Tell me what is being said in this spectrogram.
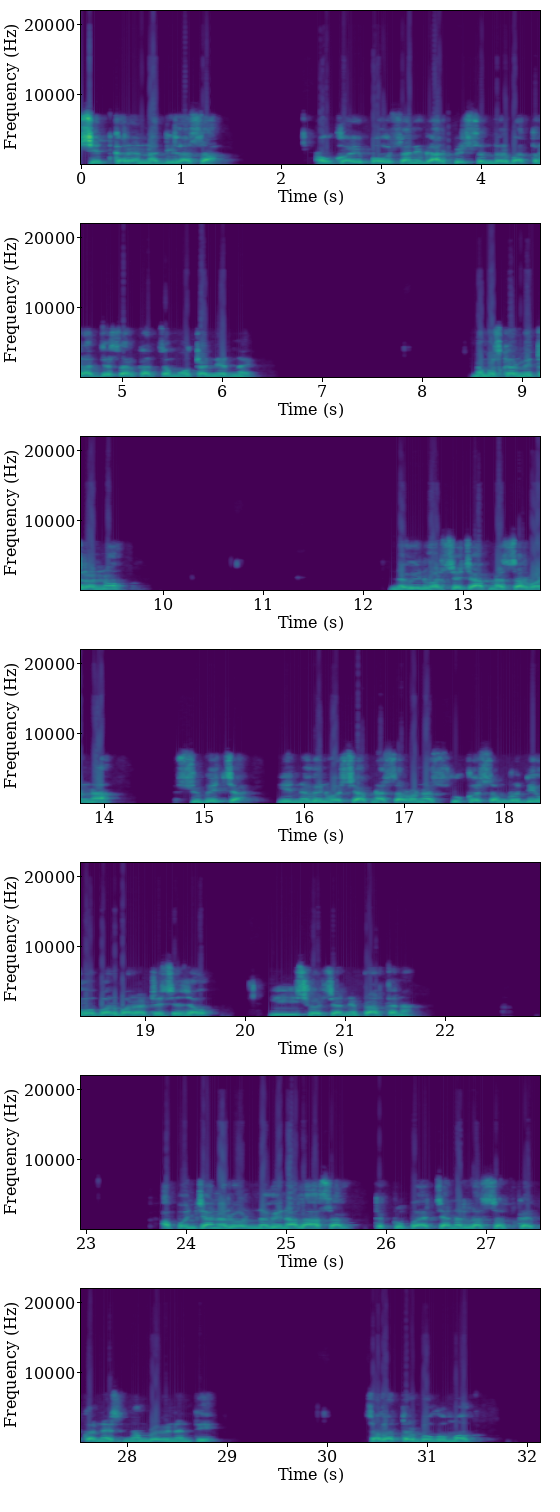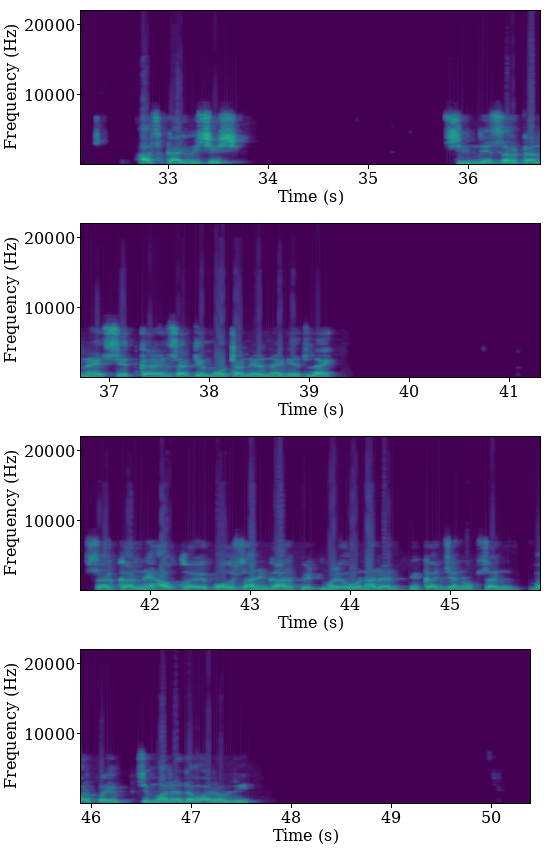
शेतकऱ्यांना दिलासा. अवकाळी पाऊस आणि गारपीट संदर्भात राज्य सरकारचा मोठा निर्णय. नमस्कार मित्रांनो. नवीन वर्षाच्या आपणा सर्वांना शुभेच्छा. ही नवीन वर्ष आपणा सर्वांना सुख समृद्धी व भरभराटीचे जाऊ ही ईश्वरचरणी प्रार्थना. आपण चॅनलवर नवीन आला असाल तर कृपया चॅनलला सबस्क्राईब करण्यास नम्र विनंती आहे. चला तर बघू मग. आज काय विशेष? शिंदे सरकारने शेतकऱ्यांसाठी मोठा निर्णय घेतलाय. सरकारने अवकाळी पाऊस आणि गारपीटमुळे होणाऱ्या पिकांच्या नुकसान भरपाईची मर्यादा वाढवली.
